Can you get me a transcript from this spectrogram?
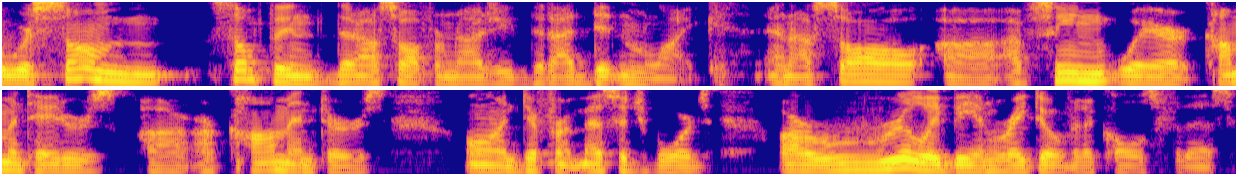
was some something that I saw from Najee that I didn't like, and I saw uh, I've seen where commentators are, are, commenters on different message boards are really being raked over the coals for this,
